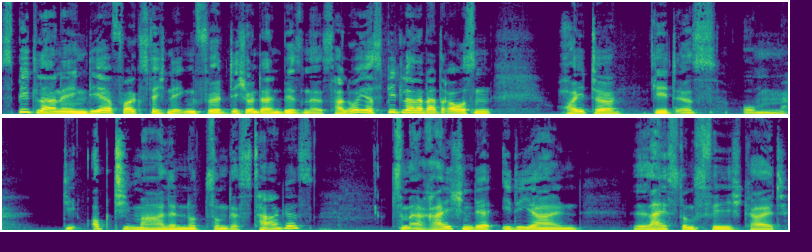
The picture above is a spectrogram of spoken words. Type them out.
Speed Learning, die Erfolgstechniken für dich und dein Business. Hallo ihr Speedlearner da draußen. Heute geht es um die optimale Nutzung des Tages zum Erreichen der idealen Leistungsfähigkeit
